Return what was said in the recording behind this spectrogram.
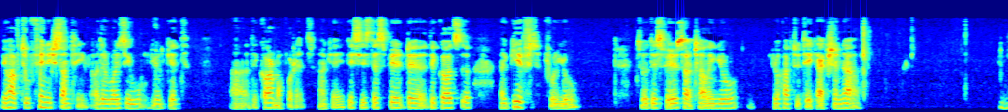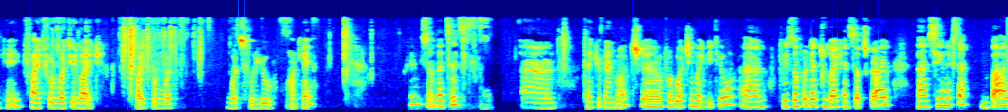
you have to finish something. Otherwise, you you'll get uh, the karma for it. Okay, this is the spirit, the, the God's uh, gift for you. So the spirits are telling you you have to take action now. Okay, fight for what you like. fight for what what's for you. Okay. Okay. So that's it. And thank you very much uh, for watching my video. And please don't forget to like and subscribe. And see you next time. Bye.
